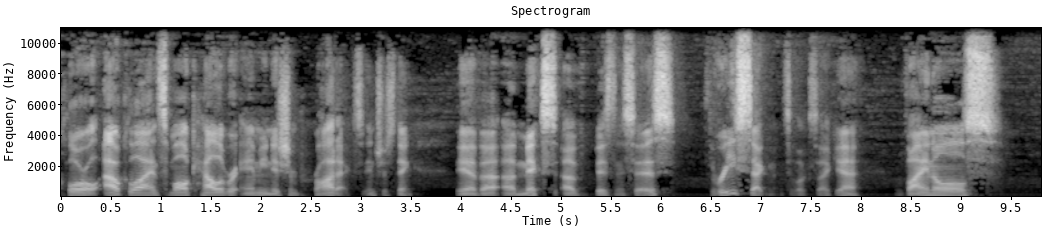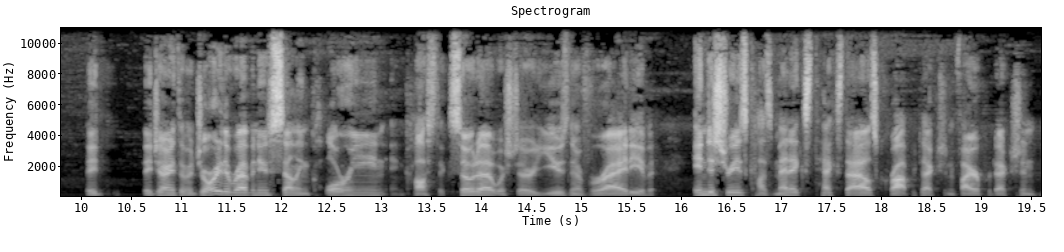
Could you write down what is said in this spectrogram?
chlor alkali and small caliber ammunition products. Interesting. They have a, a mix of businesses, three segments. It looks like, yeah, vinyls, they generate the majority of the revenue selling chlorine and caustic soda, which they're used in a variety of industries, cosmetics, textiles, crop protection, fire protection.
